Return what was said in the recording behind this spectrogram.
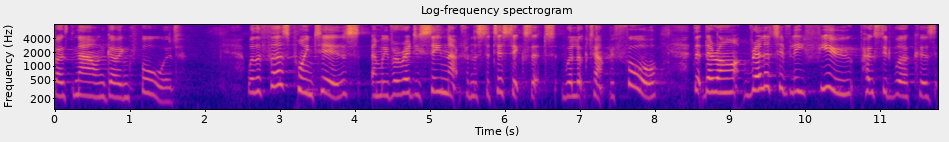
both now and going forward. Well, the first point is, and we've already seen that from the statistics that were looked at before, that there are relatively few posted workers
